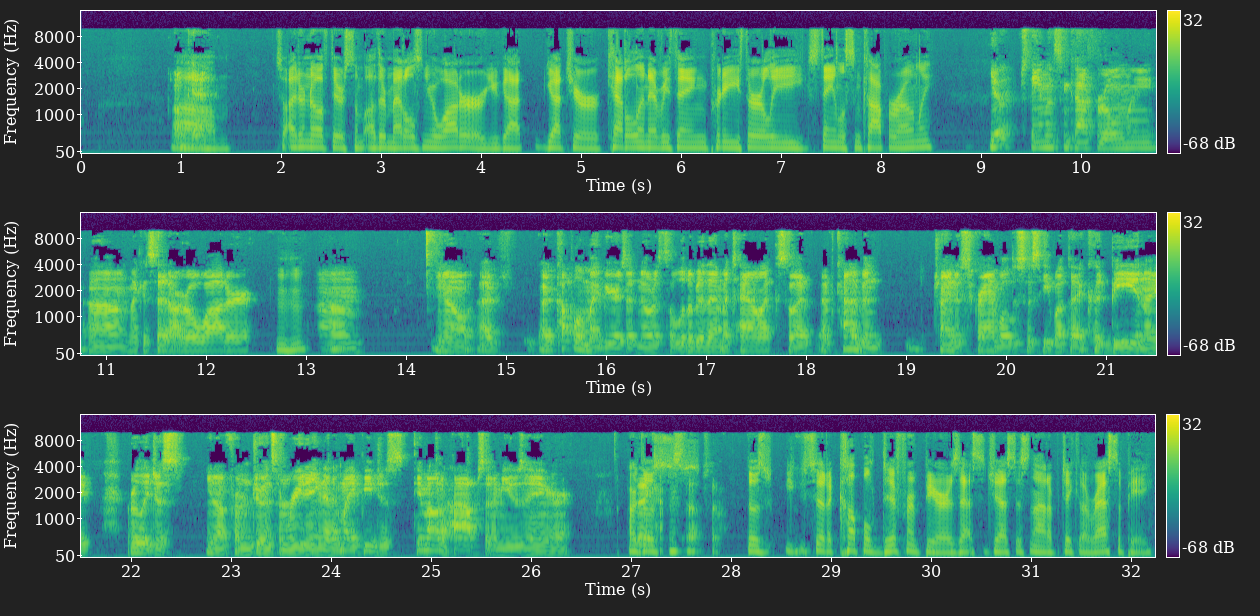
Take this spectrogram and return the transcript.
Okay. Um, So I don't know if there's some other metals in your water, or you got you got your kettle and everything pretty thoroughly stainless and copper only. Yep, stainless and copper only. Um, like I said, RO water. Mm-hmm. Um, you know, I've a couple of my beers. I've noticed a little bit of that metallic, so I've I've kind of been trying to scramble just to see what that could be, and I really just you know from doing some reading that it might be just the amount of hops that I'm using or Are that those kind of stuff. So those you said a couple different beers that suggests it's not a particular recipe.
